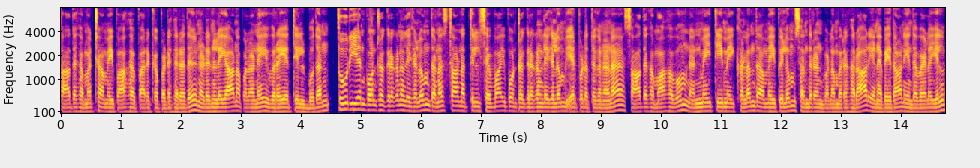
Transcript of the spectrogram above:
சாதகமற்ற அமைப்பாக பார்க்கப்படுகிறது. நடுநிலையான பலனை விரயத்தில் புதன். சூரியன் போன்ற கிரகநிலைகளும் தனஸ்தானத்தில் செவ்வாய் போன்ற கிரகநிலைகளும் ஏற்படுத்துகின்றன. சாதகமாகவும் நன்மை தீமை கலந்த அமைப்பிலும் சந்திரன் வலம் வருகிறார். எனவேதான் இந்த வேளையில்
